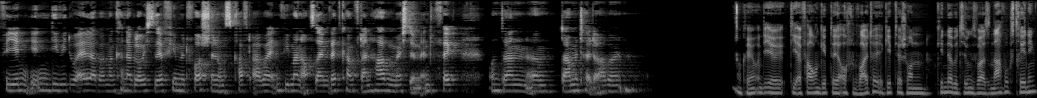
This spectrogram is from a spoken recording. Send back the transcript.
für jeden individuell, aber man kann da, glaube ich, sehr viel mit Vorstellungskraft arbeiten, wie man auch seinen Wettkampf dann haben möchte im Endeffekt und dann ähm, damit halt arbeiten. Okay, und ihr die Erfahrung gebt ihr ja auch schon weiter. Ihr gebt ja schon Kinder- beziehungsweise Nachwuchstraining.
